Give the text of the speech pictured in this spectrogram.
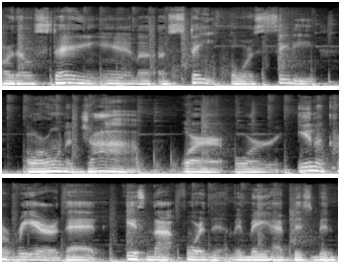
or they'll stay in a, a state or a city or on a job or or in a career that is not for them it may have just been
